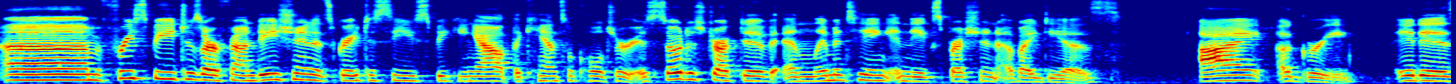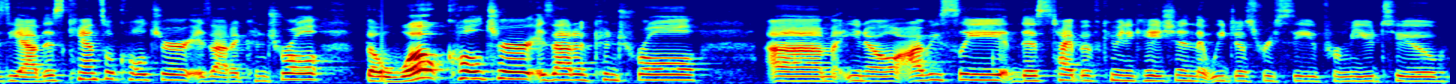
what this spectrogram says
Um, free speech is our foundation. It's great to see you speaking out. The cancel culture is so destructive and limiting in the expression of ideas. I agree. It is, yeah, this cancel culture is out of control. The woke culture is out of control. Um, you know, obviously, this type of communication that we just received from YouTube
